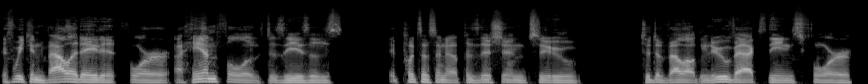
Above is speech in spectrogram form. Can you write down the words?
if we can validate it for a handful of diseases, it puts us in a position to to develop new vaccines for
